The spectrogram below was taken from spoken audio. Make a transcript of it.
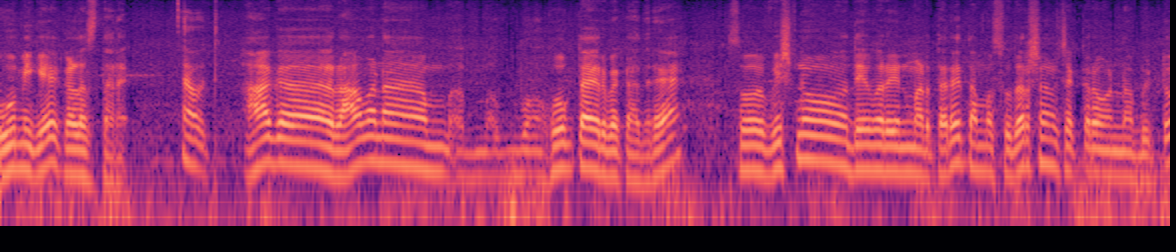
ಭೂಮಿಗೆ ಕಳಿಸ್ತಾರೆ. ಹೌದು. ಆಗ ರಾವಣ ಹೋಗ್ತಾ ಇರಬೇಕಾದ್ರೆ ಸೊ ವಿಷ್ಣು ದೇವರು ಏನು ಮಾಡ್ತಾರೆ ತಮ್ಮ ಸುದರ್ಶನ ಚಕ್ರವನ್ನು ಬಿಟ್ಟು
